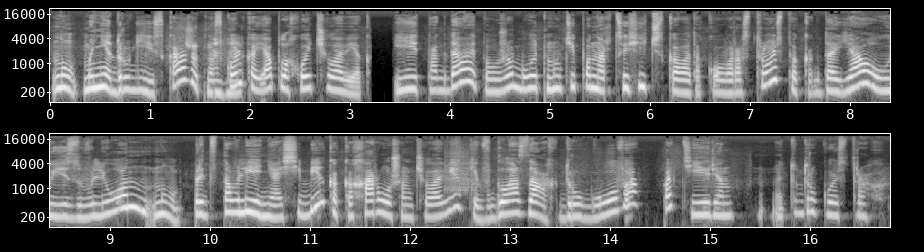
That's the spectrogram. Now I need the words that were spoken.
Ну, мне другие скажут, насколько угу. я плохой человек. И тогда это уже будет, ну, типа нарциссического такого расстройства, когда я уязвлен, ну, представление о себе как о хорошем человеке в глазах другого потерян. Это другой страх.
